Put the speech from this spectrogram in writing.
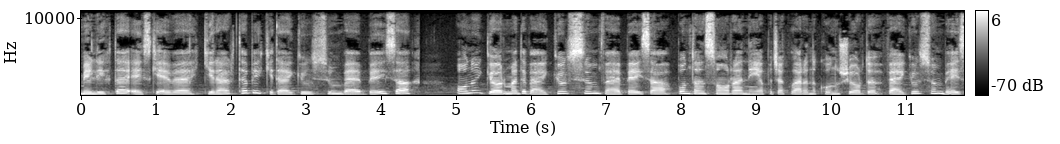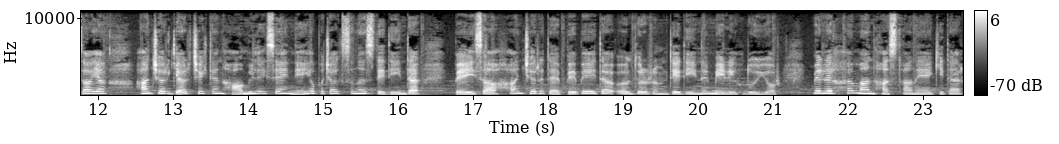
Melih de eski eve girer tabii ki de Gülsüm ve Beyza onu görmedi ve Gülsüm ve Beyza bundan sonra ne yapacaklarını konuşuyordu ve Gülsüm Beyza'ya Hançer gerçekten hamileyse ne yapacaksınız dediğinde Beyza Hançer'i de bebeği de öldürürüm dediğini Melih duyuyor. Melih hemen hastaneye gider.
